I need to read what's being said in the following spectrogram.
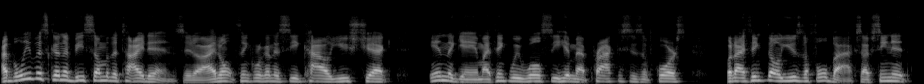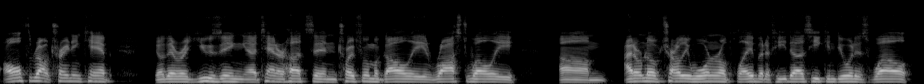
I believe it's going to be some of the tight ends. You know, I don't think we're going to see Kyle Juszczyk in the game. I think we will see him at practices, of course. But I think they'll use the fullbacks. I've seen it all throughout training camp. You know, they were using uh, Tanner Hudson, Troy Fumagalli, Ross Dwelley. Um, I don't know if Charlie Woerner will play, but if he does, he can do it as well.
